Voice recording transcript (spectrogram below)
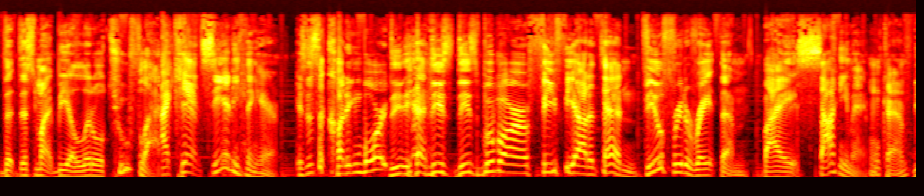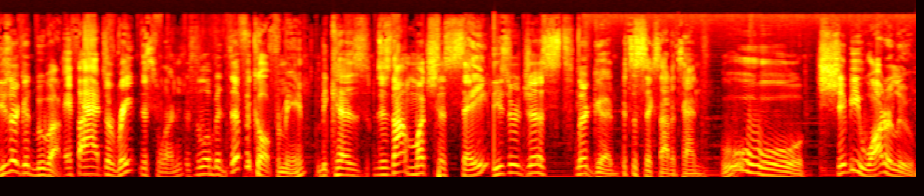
that this might be a little too flat. I can't see anything here. Is this a cutting board? Yeah, these these booba are a Fifi out of 10. Feel free to rate them by Sahime. Okay. These are good booba. If I had to rate this one, it's a little bit difficult for me because there's not much to say. These are just, they're good. It's a 6 out of 10. Ooh, Chibi Waterloo.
